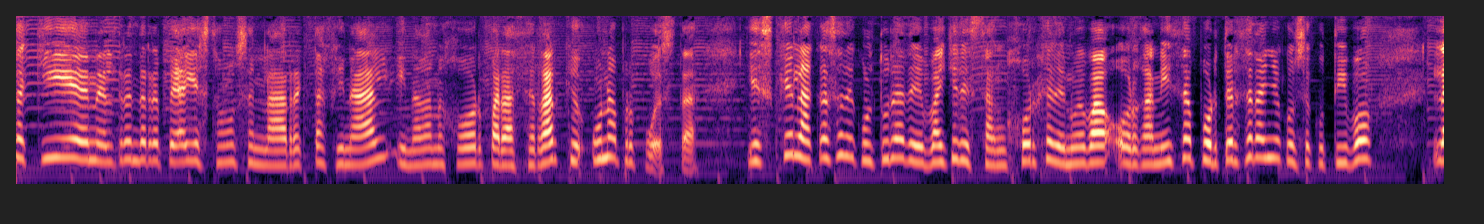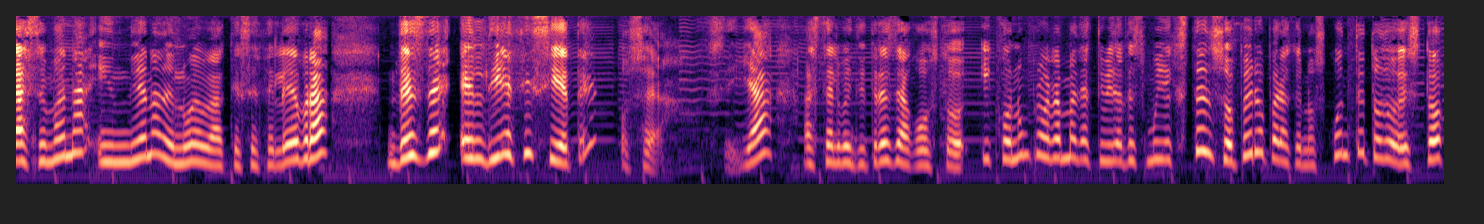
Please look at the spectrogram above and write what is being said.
Aquí en el tren de RPA y estamos en la recta final y nada mejor para cerrar que una propuesta. Y es que la Casa de Cultura de Valle de San Jorge de Nueva organiza por tercer año consecutivo la Semana Indiana de Nueva que se celebra desde el 17, o sea, ya hasta el 23 de agosto y con un programa de actividades muy extenso, pero para que nos cuente todo esto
